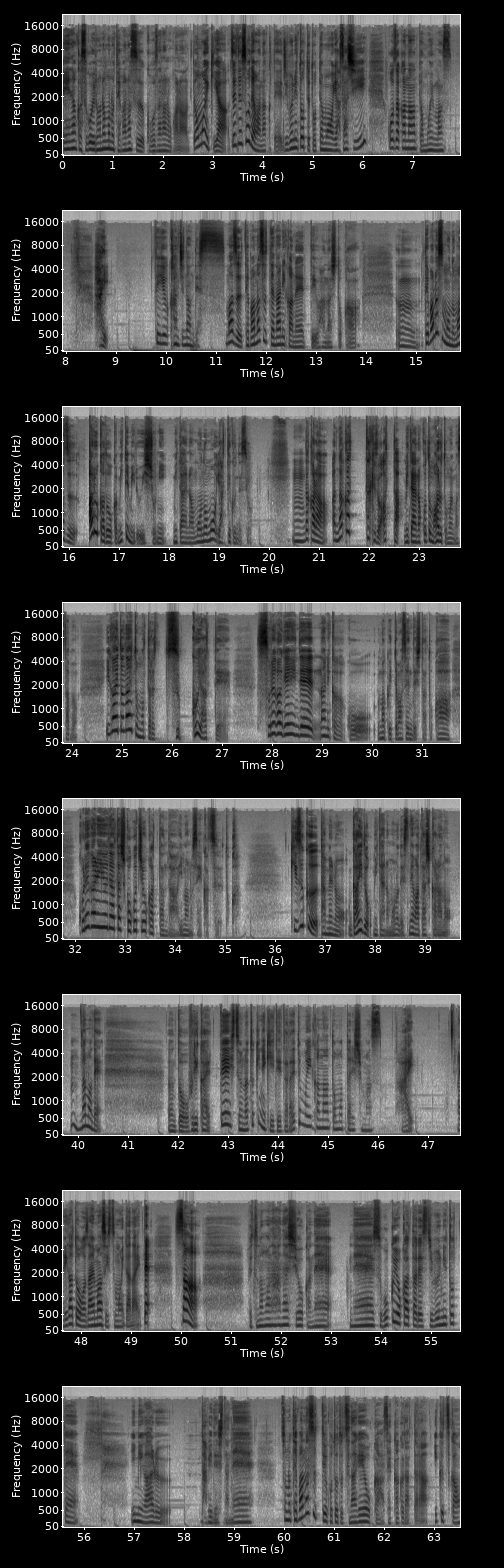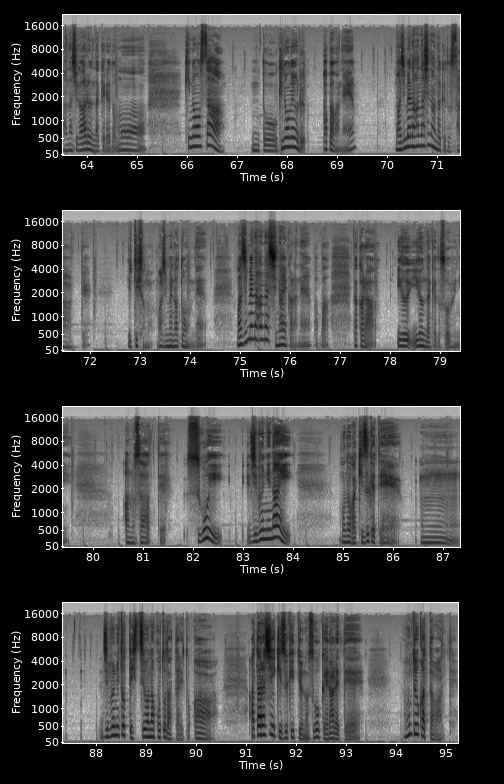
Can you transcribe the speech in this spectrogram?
えー、なんかすごいいろんなもの手放す講座なのかなって思いきや全然そうではなくて自分にとってとっても優しい講座かなって思います。はい。っていう感じなんです。まず手放すって何かねっていう話とか。うん。手放すものまずあるかどうか見てみる一緒にみたいなものもやっていくんですよ、うん、だからあなかったけどあったみたいなこともあると思います多分。意外とないと思ったらすっごいあってそれが原因で何かがこううまくいってませんでしたとかこれが理由で私心地よかったんだ今の生活とか。気づくためのガイドみたいなものですね私からの。うん、なのでうんと振り返って必要な時に聞いていただいてもいいかなと思ったりします。はい。ありがとうございます。質問いただいて。さあ、ベトナムの話しようかね。ねえ、すごく良かったです。自分にとって意味がある旅でしたね。その手放すっていうこととつなげようかせっかくだったらいくつかお話があるんだけれども昨日さ、うんと、昨日の夜パパがね真面目な話なんだけどさって言ってきたの。真面目なトーンで。真面目な話しないからねパパ。だから言うんだけどそういうふうに。あのさってすごい自分にないものが気づけてうん自分にとって必要なことだったりとか新しい気づきっていうのをすごく得られて本当よかったわって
